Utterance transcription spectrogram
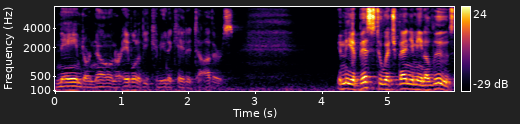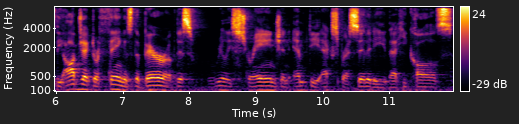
named or known or able to be communicated to others. In the abyss to which Benjamin alludes, the object or thing is the bearer of this really strange and empty expressivity that he calls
